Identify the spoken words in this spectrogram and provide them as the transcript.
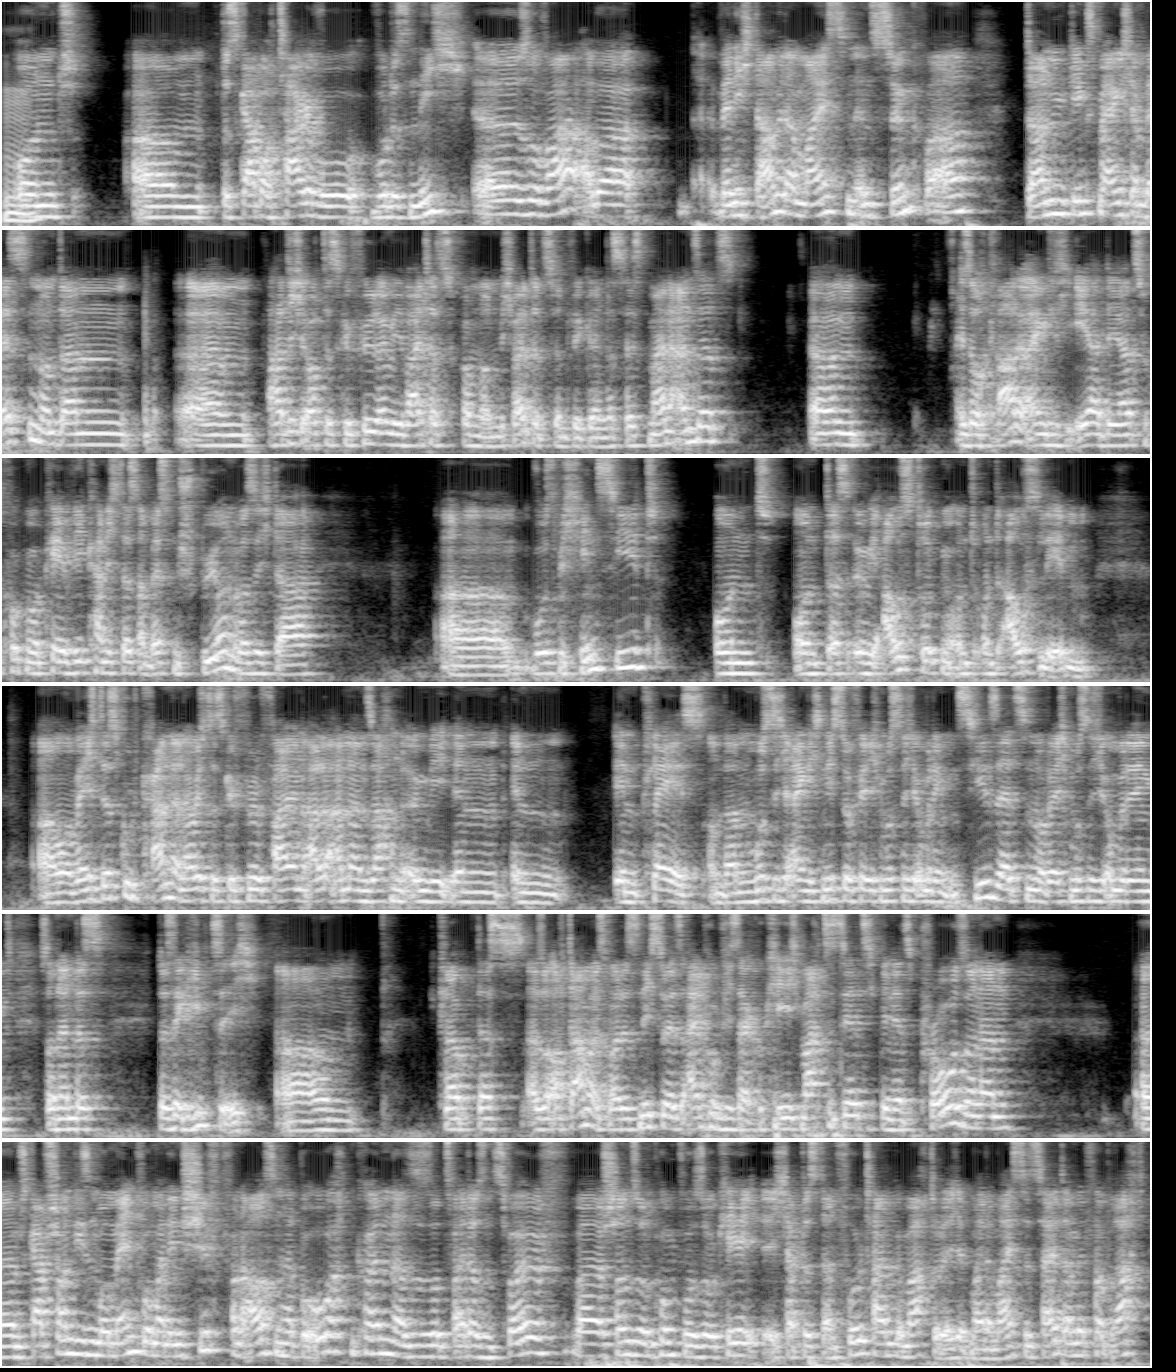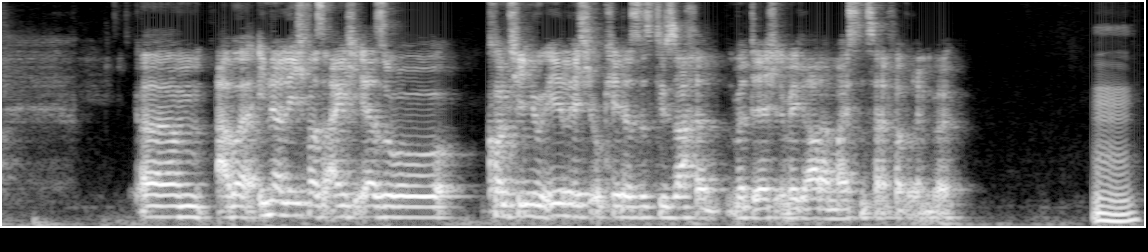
Hm. Und ähm, das gab auch Tage, wo, wo das nicht äh, so war, aber wenn ich damit am meisten in Sync war, dann ging es mir eigentlich am besten und dann ähm, hatte ich auch das Gefühl, irgendwie weiterzukommen und mich weiterzuentwickeln. Das heißt, mein Ansatz ähm, ist auch gerade eigentlich eher der zu gucken, okay, wie kann ich das am besten spüren, was ich da, äh, wo es mich hinzieht und, und das irgendwie ausdrücken und, und ausleben. Ähm, und wenn ich das gut kann, dann habe ich das Gefühl, fallen alle anderen Sachen irgendwie in, in, in place. Und dann muss ich eigentlich nicht so viel, ich muss nicht unbedingt ein Ziel setzen oder ich muss nicht unbedingt, sondern das, das ergibt sich. Ähm, ich glaube, dass, also auch damals war das nicht so jetzt ein Punkt, wie ich sage, okay, ich mache das jetzt, ich bin jetzt Pro, sondern ähm, es gab schon diesen Moment, wo man den Shift von außen hat beobachten können. Also so 2012 war schon so ein Punkt, wo so, okay, ich habe das dann Fulltime gemacht oder ich habe meine meiste Zeit damit verbracht. Ähm, aber innerlich war es eigentlich eher so kontinuierlich, okay, das ist die Sache, mit der ich irgendwie gerade am meisten Zeit verbringen will. Mhm.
